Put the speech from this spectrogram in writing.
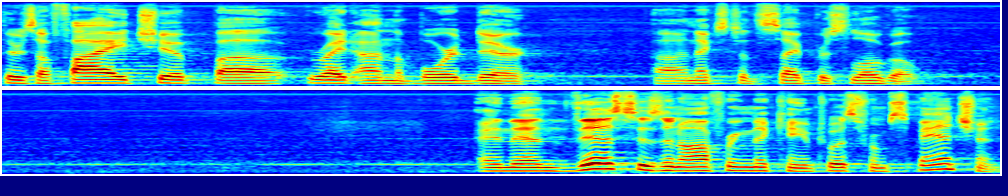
there's a PHY chip uh, right on the board there uh, next to the Cypress logo. And then this is an offering that came to us from Spansion.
